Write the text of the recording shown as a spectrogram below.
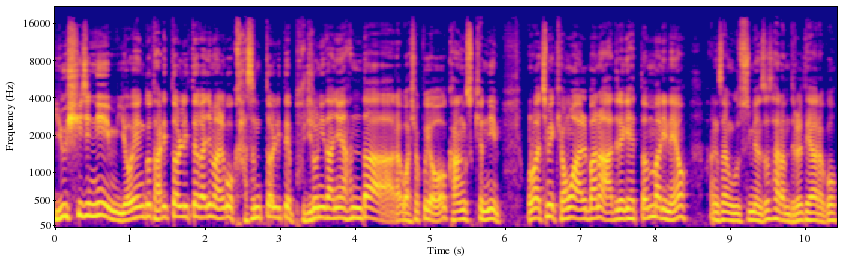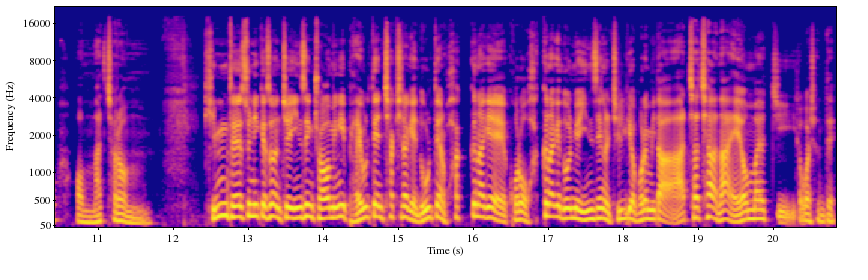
유희진님, 여행도 다리 떨릴 때 가지 말고 가슴 떨릴 때 부지런히 다녀야 한다라고 하셨고요. 강숙현님, 오늘 아침에 경호 알바는 아들에게 했던 말이네요. 항상 웃으면서 사람들을 대하라고 엄마처럼. 김대수님께서는 제 인생 좌우명이 배울 땐 착실하게, 놀 땐 화끈하게, 고로 화끈하게 놀며 인생을 즐겨보렵니다. 아차차, 나 애엄마였지. 라고 하셨는데,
